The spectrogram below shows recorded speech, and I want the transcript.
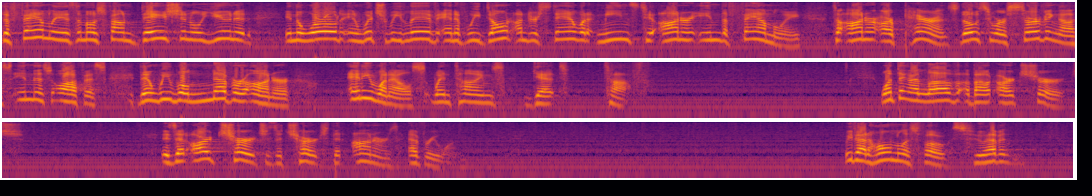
The family is the most foundational unit in the world in which we live, and if we don't understand what it means to honor in the family, to honor our parents, those who are serving us in this office, then we will never honor anyone else when times get tough. One thing I love about our church is that our church is a church that honors everyone. We've had homeless folks who haven't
